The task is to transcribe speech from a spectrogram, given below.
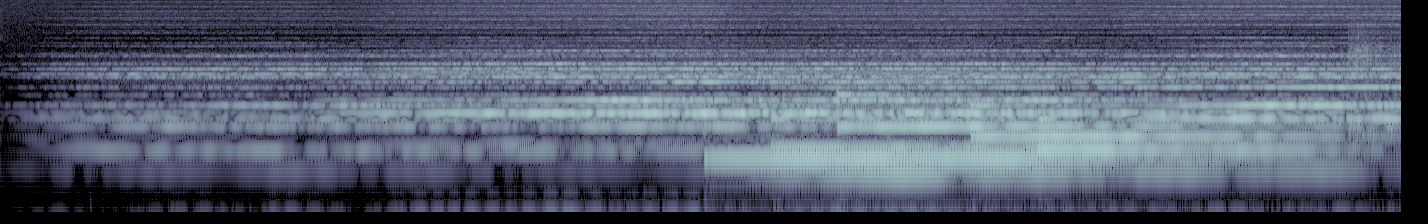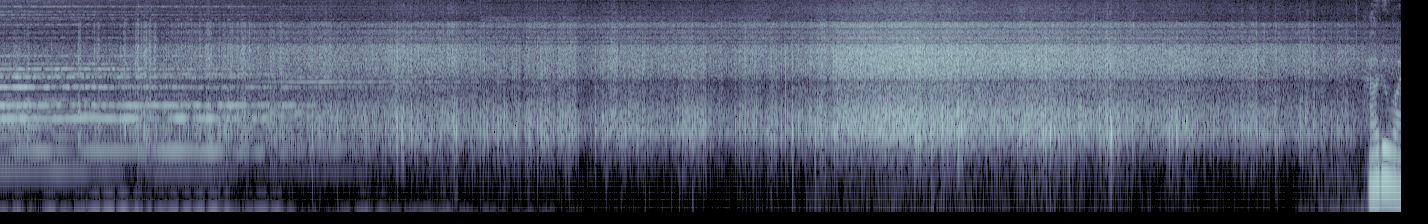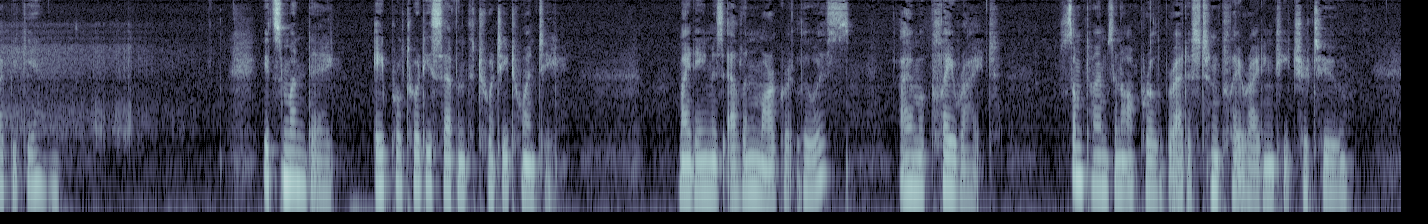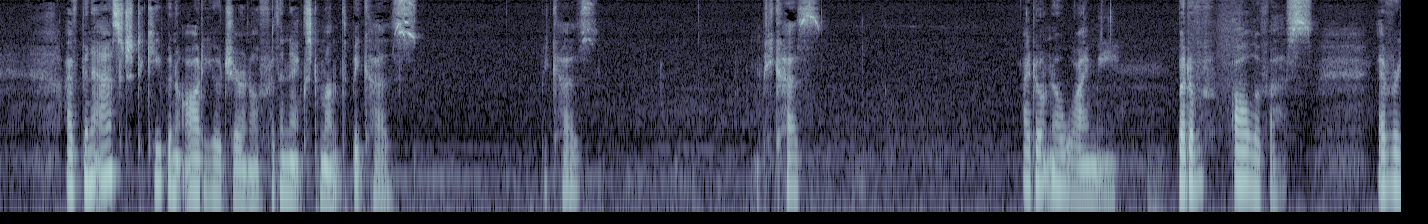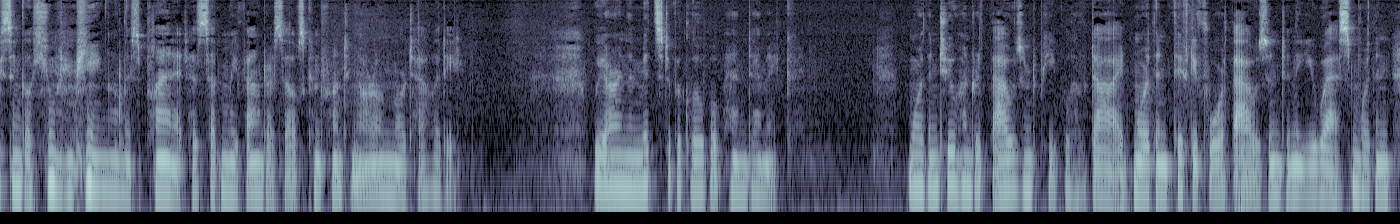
How do I begin? It's Monday, April 27th, 2020. My name is Ellen Margaret Lewis. I am a playwright, sometimes an opera librettist and playwriting teacher, too. I've been asked to keep an audio journal for the next month because. because. because. I don't know why me, but of all of us, every single human being on this planet has suddenly found ourselves confronting our own mortality. We are in the midst of a global pandemic. More than 200,000 people have died, more than 54,000 in the US, more than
